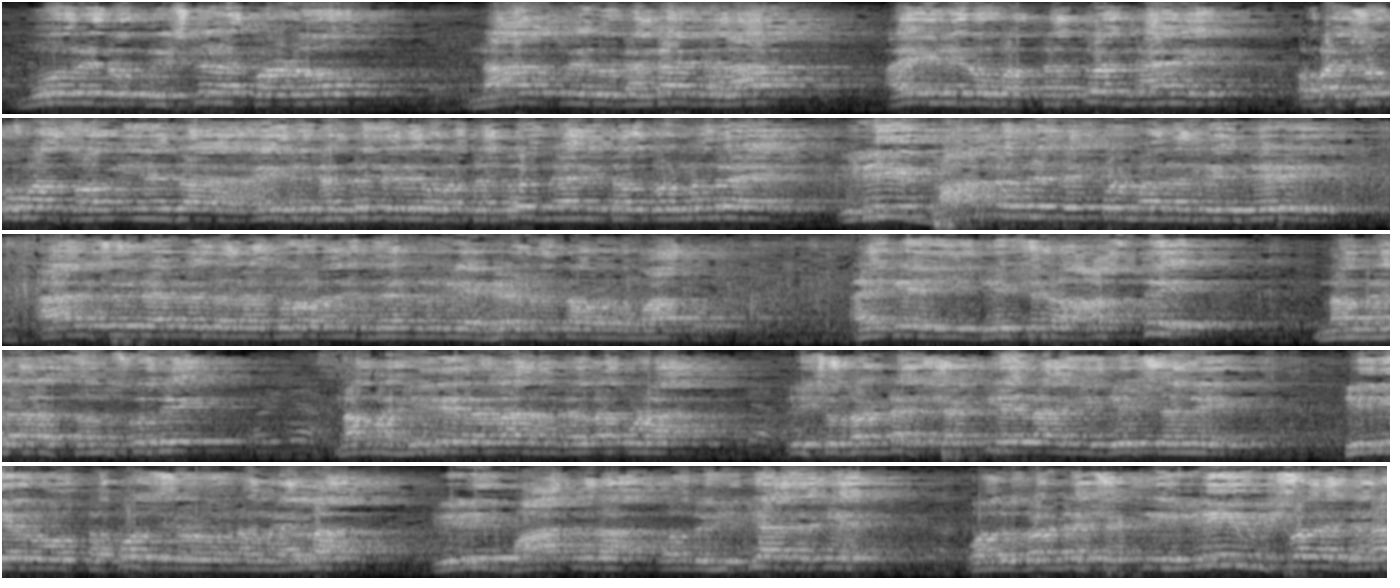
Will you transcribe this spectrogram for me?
ಮೂರನೇದು ಕೃಷ್ಣನ ಕೊರಳು, ನಾಲ್ಕನೇದು ಗಂಗಾಜಲ, ಐದನೇದು ಒಬ್ಬ ತತ್ವಜ್ಞಾನಿ. ಒಬ್ಬ ಶಿವಕುಮಾರ್ ಸ್ವಾಮಿ ಅಂತ ಐದು ಗಂಟೆಗಳಲ್ಲಿ ಒಬ್ಬ ತತ್ವಜ್ಞಾನಿ ತೆಗೆದುಕೊಂಡು ಬಂದ್ರೆ ಇಡೀ ಭಾರತವನ್ನೇ ತೆಗೆದುಕೊಂಡು ಬಂದಂತೆ ಅಂತೇಳಿ ಆಲೆಕ್ಸಾಂಡರ್ ತನ್ನ ಗುರು ಅಲೆಕ್ಸಾಂಡರ್ಗೆ ಹೇಳಿದಂತ ಒಂದು ಮಾತು. ಹಾಗೆ ಈ ದೇಶದ ಆಸ್ತಿ, ನಮ್ಮೆಲ್ಲರ ಸಂಸ್ಕೃತಿ, ನಮ್ಮ ಹಿರಿಯರೆಲ್ಲ, ನಮ್ಗೆಲ್ಲ ಕೂಡ ಇಷ್ಟು ದೊಡ್ಡ ಶಕ್ತಿಯೆಲ್ಲ ಈ ದೇಶದಲ್ಲಿ ಹಿರಿಯರು, ತಪೋಸಿಗಳು ನಮ್ಮೆಲ್ಲ ಇಡೀ ಭಾರತದ ಒಂದು ಇತಿಹಾಸಕ್ಕೆ ಒಂದು ದೊಡ್ಡ ಶಕ್ತಿ. ಇಡೀ ವಿಶ್ವದ ಜನ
